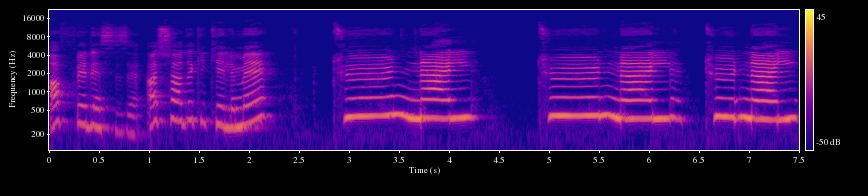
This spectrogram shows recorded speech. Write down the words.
Aferin size. Aşağıdaki kelime tünel. Tünel. Tünel.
